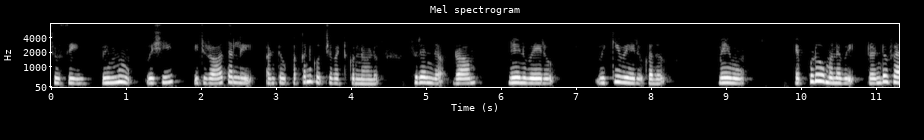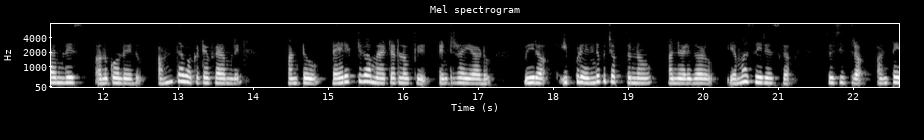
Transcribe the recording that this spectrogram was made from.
చూసి విమ్ము విషి ఇటు రా తల్లి అంటూ పక్కన కూర్చోబెట్టుకున్నాడు. సురేంద్ర రామ్ నేను వేరు విక్కీ వేరు కదూ? మేము ఎప్పుడూ మనవి రెండు ఫ్యామిలీస్ అనుకోలేదు. అంతా ఒకటే ఫ్యామిలీ అంటూ డైరెక్ట్గా మ్యాటర్లోకి ఎంటర్ అయ్యాడు. వీరా ఇప్పుడు ఎందుకు చెప్తున్నావు? అని అడిగాడు యమ సీరియస్గా. సుచిత్ర అంటే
